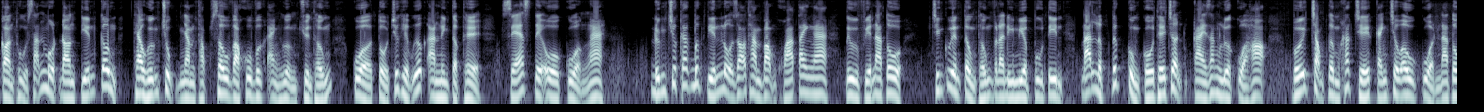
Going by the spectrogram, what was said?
còn thủ sẵn một đòn tiến công theo hướng trục nhằm thọc sâu vào khu vực ảnh hưởng truyền thống của Tổ chức Hiệp ước An ninh Tập thể CSTO của Nga. Đứng trước các bước tiến lộ rõ tham vọng khóa tay Nga từ phía NATO, chính quyền Tổng thống Vladimir Putin đã lập tức củng cố thế trận cài răng lược của họ với trọng tâm khắc chế cánh châu Âu của NATO.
